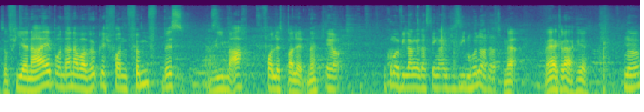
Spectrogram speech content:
so viereinhalb und dann aber wirklich von fünf bis sieben, acht volles Ballett, ne? Ja. Und guck mal, wie lange das Ding eigentlich 700 hat. Ja, ja klar, hier. Ne?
